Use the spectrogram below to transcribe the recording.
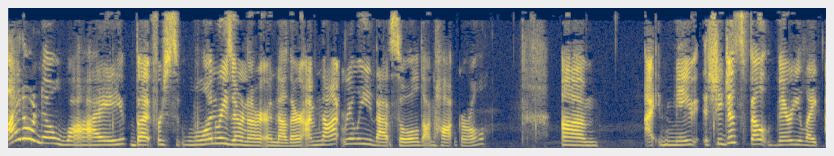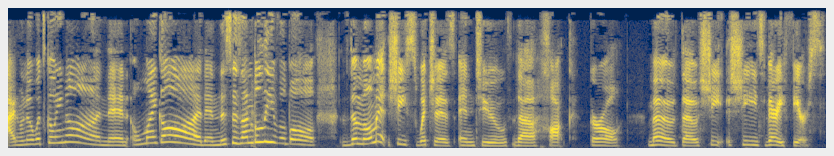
I don't know why, but for one reason or another, I'm not really that sold on Hawkgirl. Um, I may she just felt very like I don't know what's going on and oh my god and this is unbelievable. The moment she switches into the hawk girl mode though, she she's very fierce.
